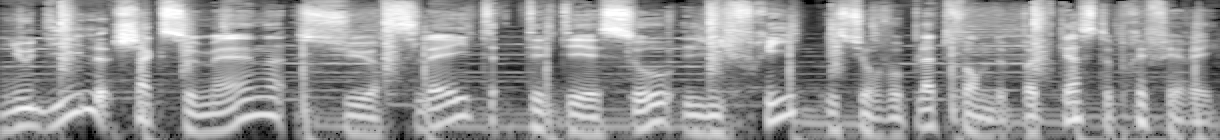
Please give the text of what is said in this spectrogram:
New Deal chaque semaine sur Slate, TTSO, Lifree et sur vos plateformes de podcast préférées.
